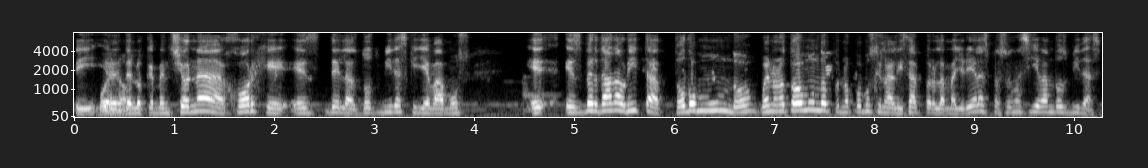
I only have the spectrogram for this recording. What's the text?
Y eh, de lo que menciona Jorge es de las dos vidas que llevamos. Eh, es verdad ahorita, todo mundo, bueno, no todo mundo, pues no podemos generalizar, pero la mayoría de las personas sí llevan dos vidas.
